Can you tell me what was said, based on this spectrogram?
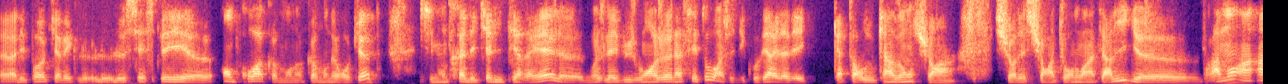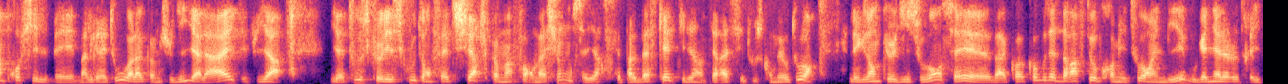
euh, à l'époque avec le CSP euh, en proie comme en, comme en Eurocup, qui montrait des qualités réelles. Moi, je l'avais vu jouer en jeune assez tôt. Hein. J'ai découvert, il avait 14 ou 15 ans sur un sur sur un tournoi interligue euh, vraiment un, profil. Mais malgré tout voilà comme tu dis il y a la hype et puis il y a il y a tout ce que les scouts en fait cherchent comme information. C'est-à-dire c'est pas le basket qui les intéresse c'est tout ce qu'on met autour. L'exemple que je dis souvent c'est euh, bah, quand, quand, vous êtes drafté au premier tour en NBA vous gagnez à la loterie.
